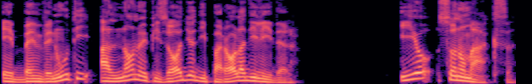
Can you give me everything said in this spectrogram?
e benvenuti al nono episodio di Parola di Leader. Io sono Max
